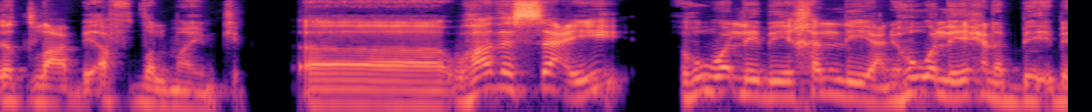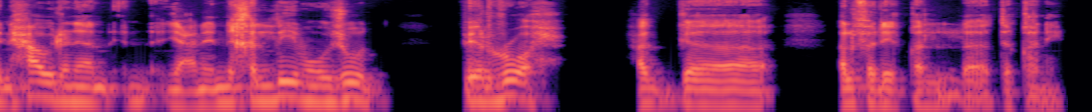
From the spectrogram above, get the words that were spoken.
تطلع بأفضل ما يمكن. آه وهذا السعي هو اللي بيخلي يعني هو اللي إحنا بنحاول يعني نخليه موجود في الروح حق الفريق التقني.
